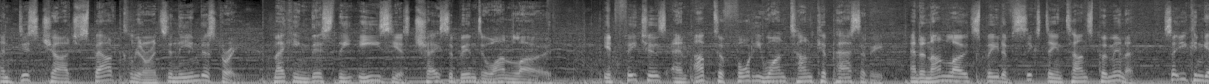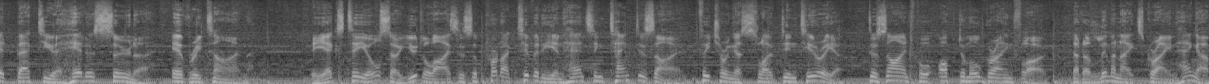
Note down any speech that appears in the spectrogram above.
and discharge spout clearance in the industry, making this the easiest chaser bin to unload. It features an up to 41 tonne capacity and an unload speed of 16 tonnes per minute, so you can get back to your header sooner every time. The XT also utilises a productivity enhancing tank design featuring a sloped interior designed for optimal grain flow that eliminates grain hang-up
